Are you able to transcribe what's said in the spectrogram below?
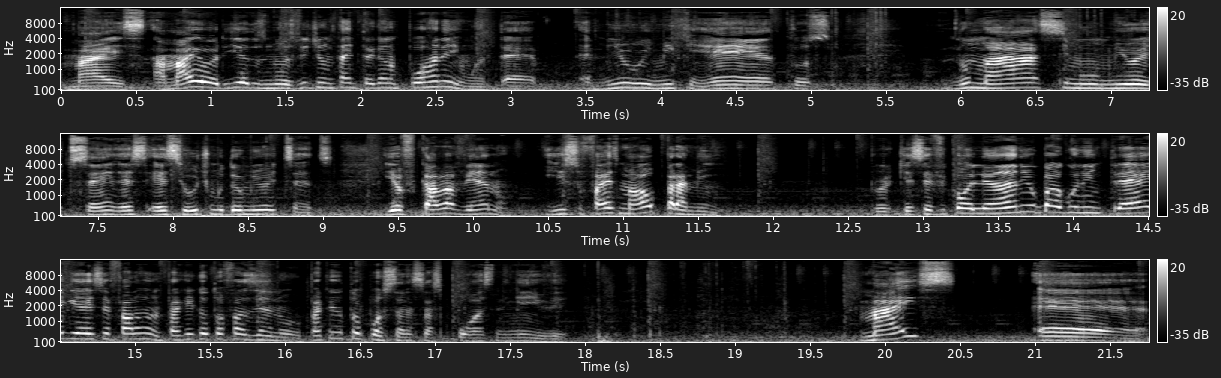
Mas a maioria dos meus vídeos não tá entregando porra nenhuma. Até é mil e mil quinhentos. No máximo 1.800. Esse, esse último deu 1.800. E eu ficava vendo. E isso faz mal para mim. Porque você fica olhando e o bagulho entrega, e aí você fala, mano, pra que, que eu tô fazendo? Pra que eu tô postando essas porras se ninguém vê? Mas, é.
